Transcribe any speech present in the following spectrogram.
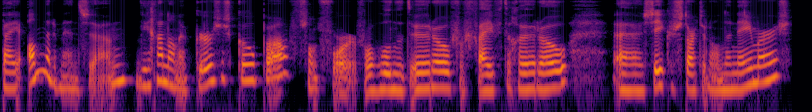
bij andere mensen, die gaan dan een cursus kopen, soms voor, voor 100 euro, voor 50 euro. Uh, zeker startende ondernemers.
